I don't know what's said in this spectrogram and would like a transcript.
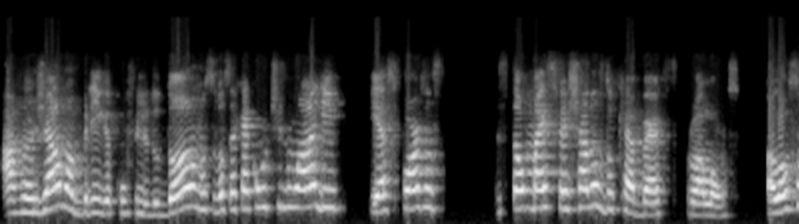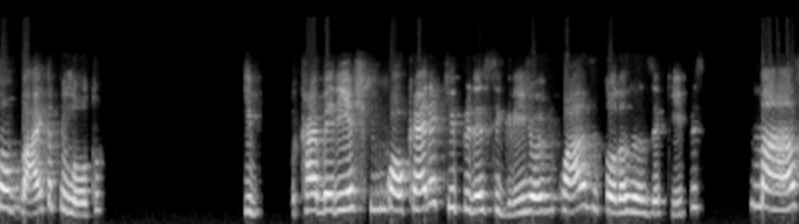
arranjar uma briga com o filho do dono se você quer continuar ali. E as portas estão mais fechadas do que abertas para o Alonso. O Alonso é um baita piloto que caberia acho que em qualquer equipe desse grid ou em quase todas as equipes, mas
